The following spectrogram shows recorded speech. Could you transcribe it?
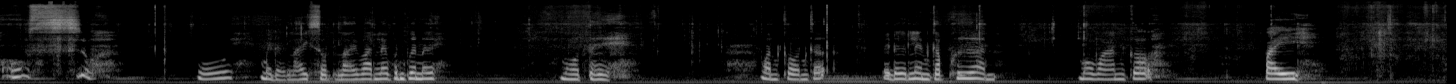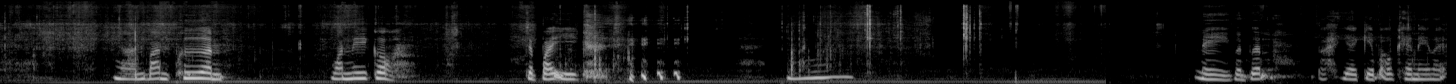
โอ้โอ้ยไม่ได้ไลฟ์สดหลายวันแล้วเพื่อนๆเลยโมเต วันก่อนก็ไปเดินเล่นกับเพื่อน เมื่อวานก็ไป งานบ้านเพื่อน วันนี้ก็จะไปอีกอืมนี่เพื่อนๆ ไปยายเก็บเอาแค่นี้เลย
